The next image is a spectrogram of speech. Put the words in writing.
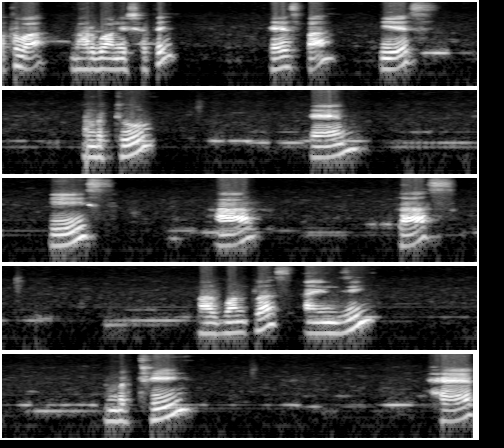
অথবা ভার্ব ওয়ানের সাথে এস বা yes number two am is are plus verb one plus ING number three have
